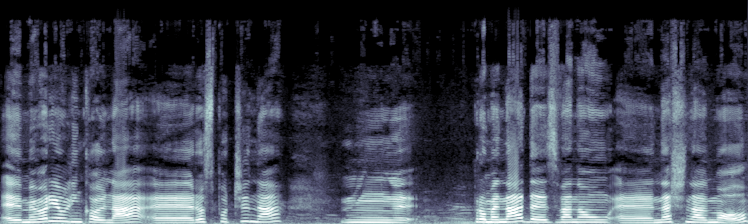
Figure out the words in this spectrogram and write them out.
E, Memoriał Lincolna e, rozpoczyna mm, promenadę zwaną e, National Mall,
